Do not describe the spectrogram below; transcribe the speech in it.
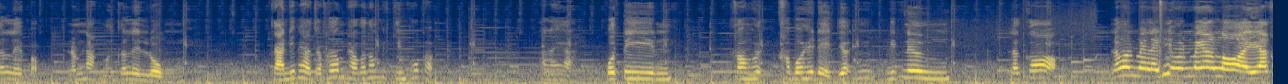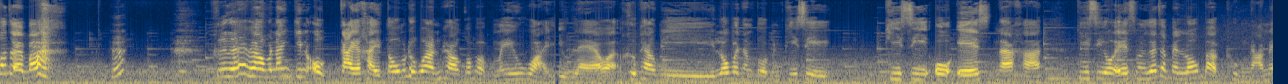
ก็เลยแบบน้ำหนักมันก็เลยลง การที่แพลจะเพิ่มแพลก็ต้องไปกินพวกแบบอะไรอะโปรตีนคาร์โบไฮเดรตเยอะนิดนึง แล้วก็แล้วมันเป็นอะไรที่มันไม่อร่อยอะเข้าใจปะ คือจะให้แพลวมานั่งกินอกไก่ไข่ต้มทุกวันแพลวก็แบบไม่ไหวอยู่แล้วอะคือแพลวมีโรคประจำตัวเป็น PC PCOS นะคะ PCOS มันก็จะเป็นโรคแบบถุงน้ำใน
